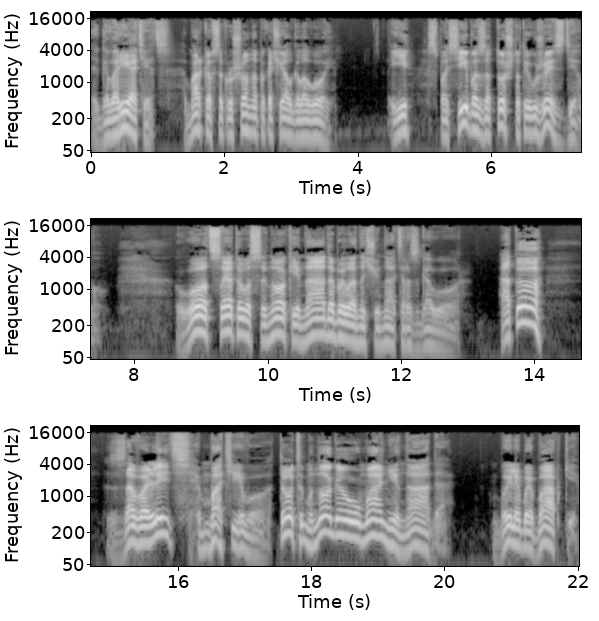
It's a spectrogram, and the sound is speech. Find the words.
Говори, отец. Марков сокрушенно покачал головой. И спасибо за то, что ты уже сделал. Вот с этого, сынок, и надо было начинать разговор. А то завалить, мать его, тут много ума не надо. Были бы бабки.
